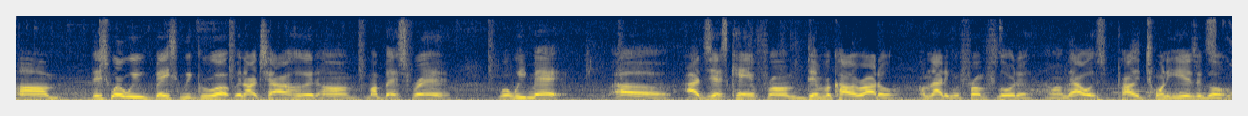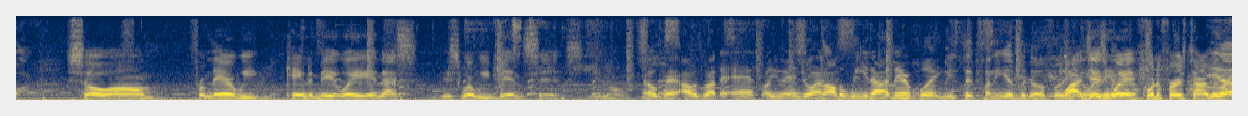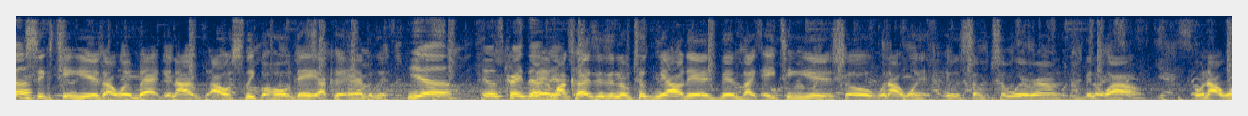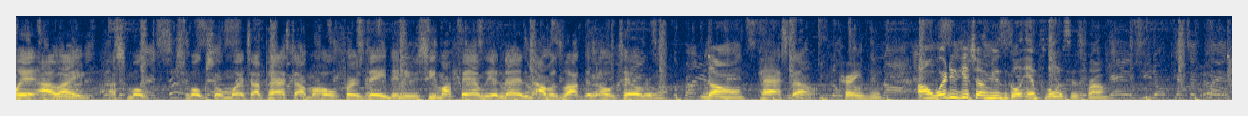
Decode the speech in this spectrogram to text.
Um, this is where we basically grew up in our childhood. Um, my best friend, when we met, uh, I just came from Denver, Colorado. I'm not even from Florida. Um, that was probably 20 years ago. So um, from there, we came to Midway, and that's this is where we've been since. You know. Okay, I was about to ask, are you enjoying all the weed out there? But you said 20 years ago, so Well, I just went for the first time in like 16 years. I went back and I I was asleep a whole day. I couldn't handle it. Yeah, it was crazy Man, my cousins and them took me out there. It's been like 18 years. So when I went, it was some somewhere around. It's been a while. And when I went, I like I smoked smoked so much. I passed out my whole first day. Didn't even see my family or nothing. I was locked in the hotel room, Gone. passed out. Crazy. Um, where do you get your musical influences from?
